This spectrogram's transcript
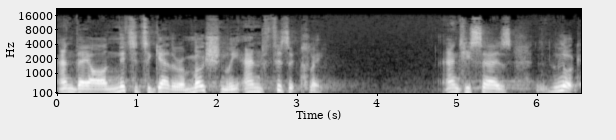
and they are knitted together emotionally and physically. And he says, Look,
